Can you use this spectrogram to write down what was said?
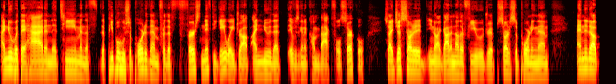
I knew what they had and the team and the the people who supported them for the first nifty gateway drop. I knew that it was gonna come back full circle. So I just started, you know, I got another Firu drip, started supporting them, ended up,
